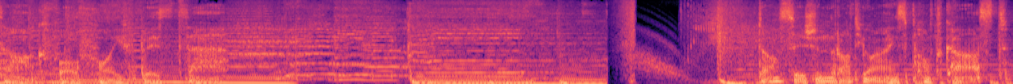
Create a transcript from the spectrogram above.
Tag von 5 bis 10. Das ist ein Radio 1 Podcast.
